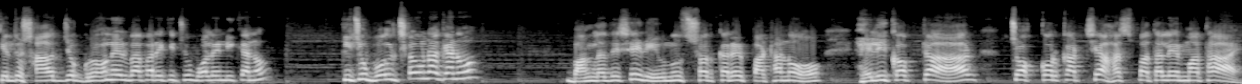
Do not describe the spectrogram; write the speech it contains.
কিন্তু সাহায্য গ্রহণের ব্যাপারে কিছু বলেনি কেন? কিছু বলছেও না কেন? বাংলাদেশের ইউনুস সরকারের পাঠানো হেলিকপ্টার চক্কর কাটছে হাসপাতালের মাথায়।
